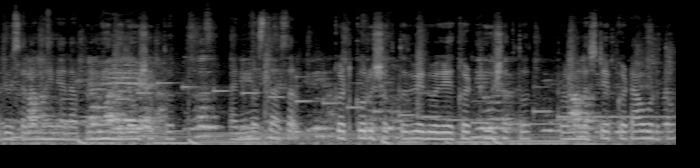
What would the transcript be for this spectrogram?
दिवसाला महिन्याला आपण मेहंदी लावू शकतो. आणि मस्त असा कट करू शकतो वेगवेगळे कट ठेवू शकतो. पण मला स्टेप कट आवडतो.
